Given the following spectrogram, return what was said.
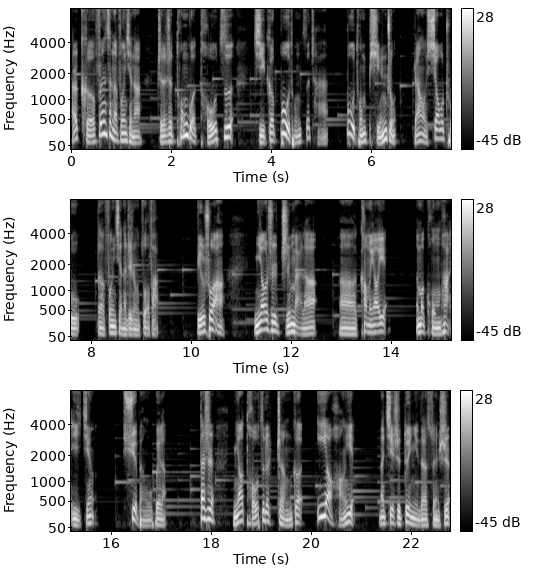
而可分散的风险呢，指的是通过投资几个不同资产、不同品种，然后消除的风险的这种做法。比如说啊，你要是只买了呃康美药业，那么恐怕已经血本无归了。但是你要投资了整个医药行业，那其实对你的损失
